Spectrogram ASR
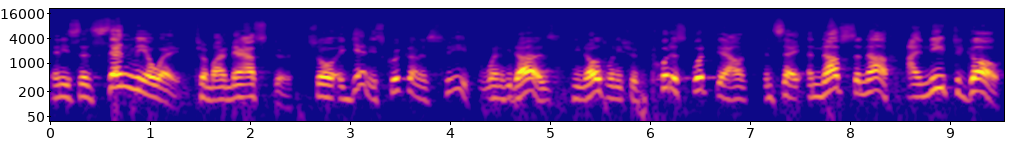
and he says, Send me away to my master. So again, he's quick on his feet. When he does, he knows when he should put his foot down and say, Enough's enough. I need to go.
